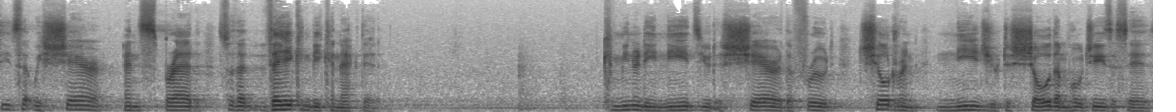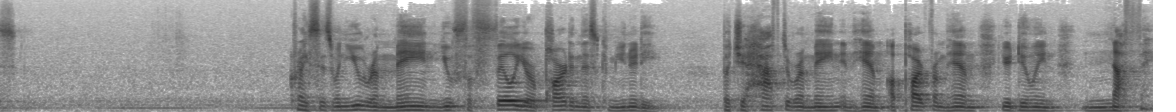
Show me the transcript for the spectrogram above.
seeds that we share and spread so that they can be connected. Community needs you to share the fruit. Children need you to show them who Jesus is. Christ says, when you remain, you fulfill your part in this community But you have to remain in Him. Apart from Him, you're doing nothing.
